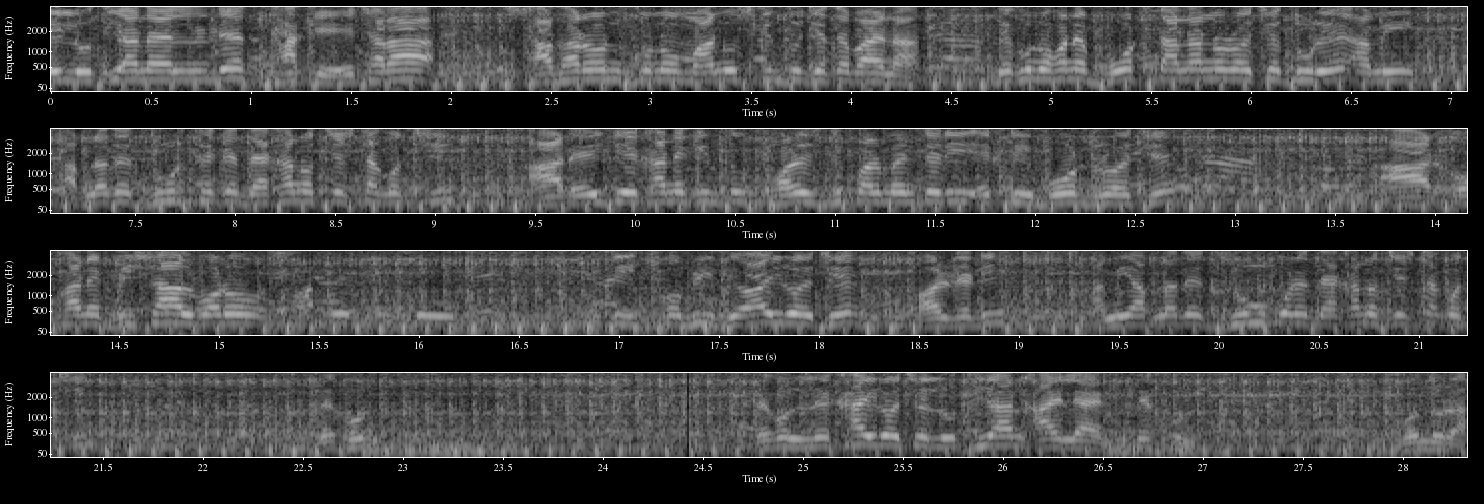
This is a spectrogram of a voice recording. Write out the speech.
এই লুথিয়ান আইল্যান্ডে থাকে। এছাড়া সাধারণ কোনো মানুষ কিন্তু যেতে পারে না। দেখুন, ওখানে বোট টানানো রয়েছে দূরে। আমি আপনাদের দূর থেকে দেখানোর চেষ্টা করছি। আর এই যে এখানে কিন্তু ফরেস্ট ডিপার্টমেন্টেরই একটি বোর্ড রয়েছে। আর ওখানে বিশাল বড় সাপের কিন্তু একটি ছবি দেওয়াই রয়েছে অলরেডি আমি আপনাদের জুম করে দেখানোর চেষ্টা করছি। দেখুন। দেখুন, লেখাই রয়েছে লুথিয়ান আইল্যান্ড। দেখুন, বন্ধুরা,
